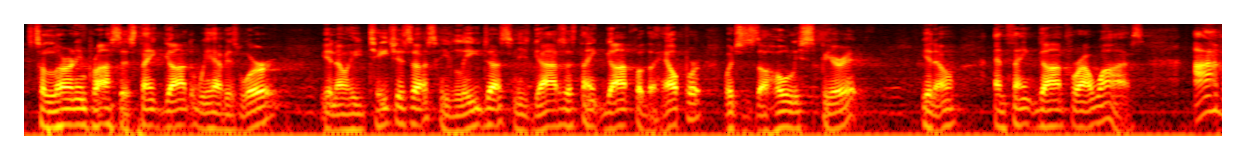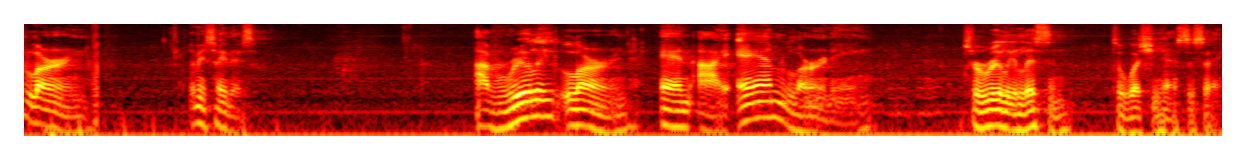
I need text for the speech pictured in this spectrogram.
It's a learning process. Thank God that we have His Word. You know, He teaches us, He leads us, and He guides us. Thank God for the Helper, which is the Holy Spirit, you know, and thank God for our wives. I've learned, let me say this. I've really learned, and I am learning to really listen to what she has to say.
